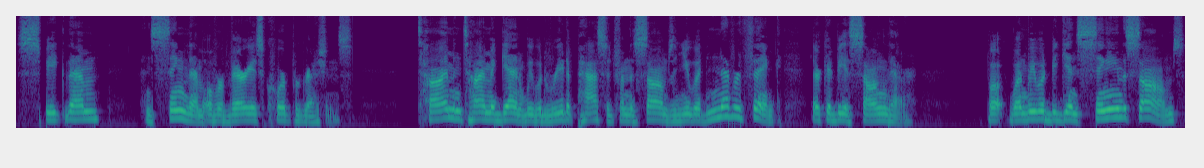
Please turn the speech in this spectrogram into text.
speak them, and sing them over various chord progressions. Time and time again, we would read a passage from the Psalms, and you would never think there could be a song there. But when we would begin singing the Psalms,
